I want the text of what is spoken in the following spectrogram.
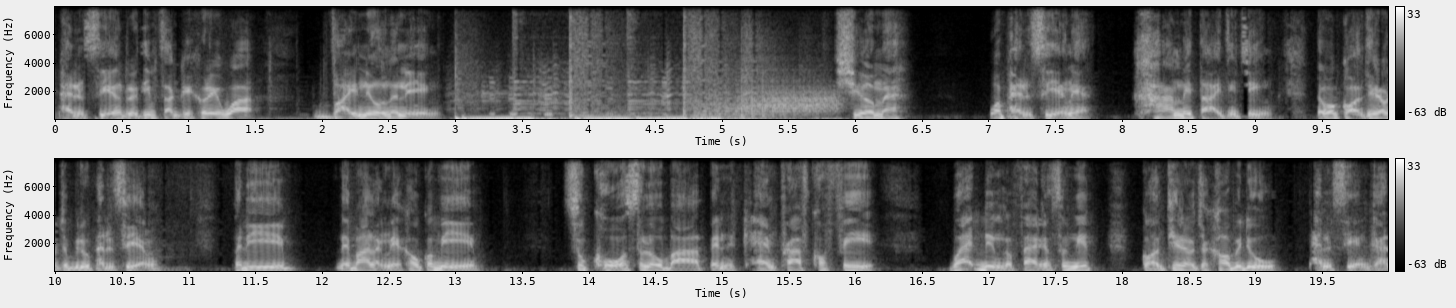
แผ่นเสียงหรือที่ภาษาอังกฤษเขาเรียกว่าไวนิลนั่นเอง เชื่อไหมว่าแผ่นเสียงเนี่ยฆ่าไม่ตายจริง ๆ แต่ว่าก่อนที่เราจะไปดูแผ่นเสียงพอดีในบ้านหลังเนี้ยเขาก็มี สุขโขสโลบาร์เป็น handcraft coffee แวะดื่มกาแฟกันสักนิด ก่อนที่เราจะเข้าไปดูแผ่นเสียงกัน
